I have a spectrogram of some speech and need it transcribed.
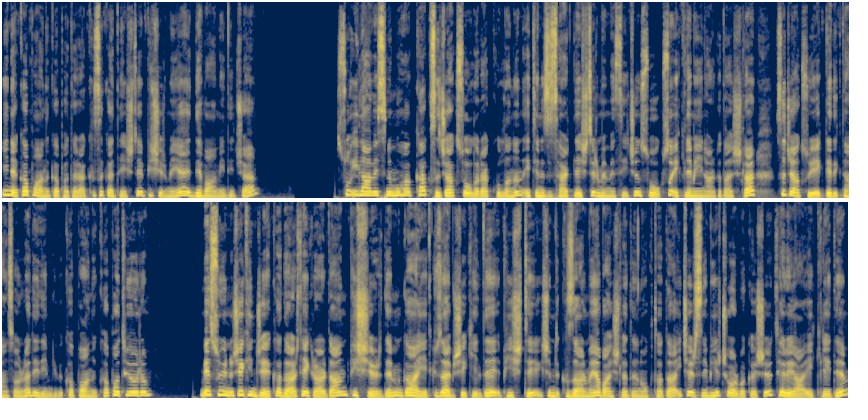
Yine kapağını kapatarak kısık ateşte pişirmeye devam edeceğim. Su ilavesini muhakkak sıcak su olarak kullanın. Etinizi sertleştirmemesi için soğuk su eklemeyin arkadaşlar. Sıcak suyu ekledikten sonra dediğim gibi kapağını kapatıyorum. Ve suyunu çekinceye kadar tekrardan pişirdim. Gayet güzel bir şekilde pişti. Şimdi kızarmaya başladığı noktada içerisine bir çorba kaşığı tereyağı ekledim.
